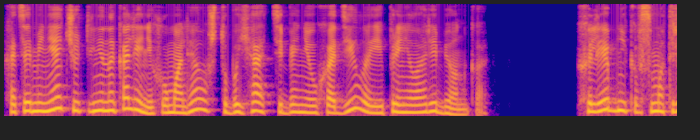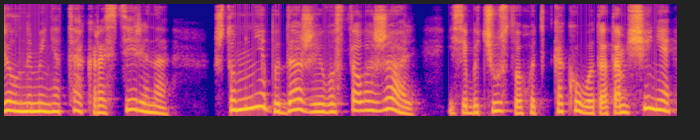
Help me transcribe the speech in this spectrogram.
хотя меня чуть ли не на коленях умолял, чтобы я от тебя не уходила и приняла ребенка. Хлебников смотрел на меня так растерянно, что мне бы даже его стало жаль, если бы чувство хоть какого-то отомщения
